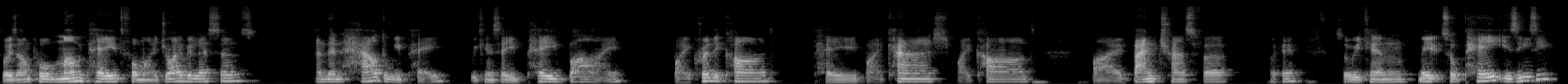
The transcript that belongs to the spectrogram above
For example, mum paid for my driving lessons. And then how do we pay? We can say pay by, by credit card, pay by cash, by card, by bank transfer. Okay, so we can make so pay is easy,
